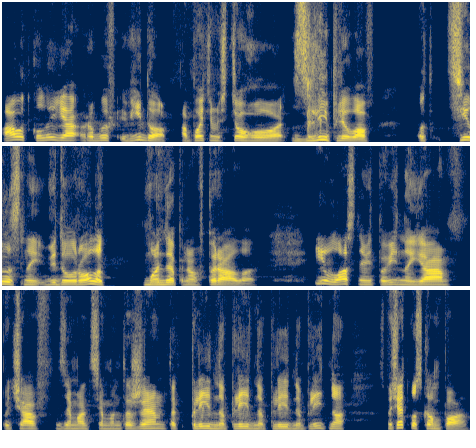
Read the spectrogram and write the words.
А от коли я робив відео, а потім з цього зліплював от цілісний відеоролик, мене прям впирало. І, власне, відповідно, я почав займатися монтажем так плідно, плідно, плідно, плідно. Спочатку з компа.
